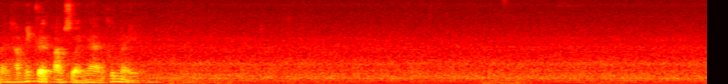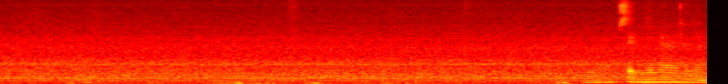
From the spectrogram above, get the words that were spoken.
มันทำให้เกิดความสวยงามขึ้นมาเอง เส้นง่ายๆทั้งนั้น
